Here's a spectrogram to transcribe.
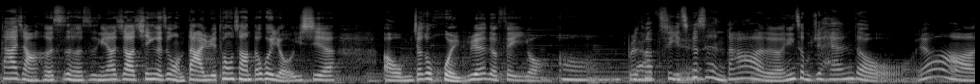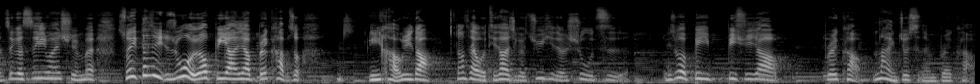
大家讲合适合适，你要知道签一个这种大约，通常都会有一些呃我们叫做毁约的费用。哦，breakup fee 这个是很大的，你怎么去 handle 呀？这个是另外学问。所以，但是如果有必要要 break up 的时候，你考虑到刚才我提到几个具体的数字，你如果必必须要 break up，那你就只能 break up。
